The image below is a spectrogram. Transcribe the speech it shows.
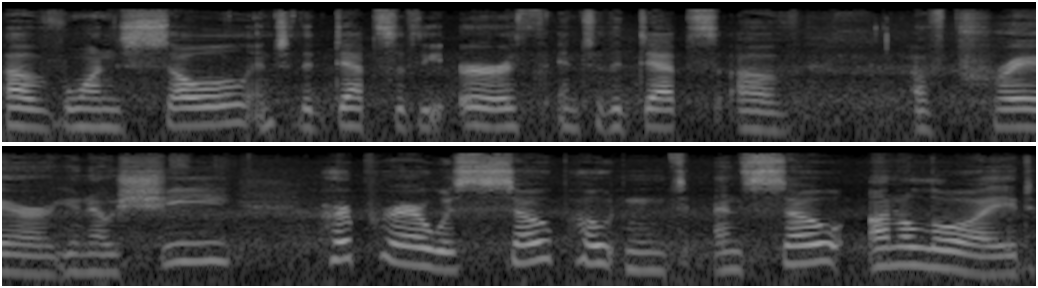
of one's soul, into the depths of the earth, into the depths of of prayer. You know, she her prayer was so potent and so unalloyed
